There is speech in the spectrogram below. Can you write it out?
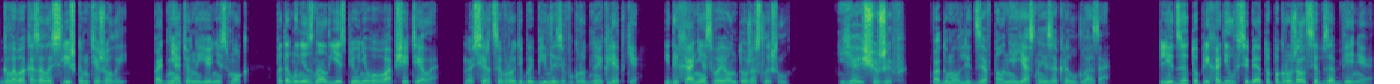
Голова казалась слишком тяжелой. Поднять он ее не смог, потому не знал, есть ли у него вообще тело. Но сердце вроде бы билось в грудной клетке, и дыхание свое он тоже слышал. «Я еще жив», — подумал Лидзе вполне ясно и закрыл глаза. Лидзе то приходил в себя, то погружался в забвение.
